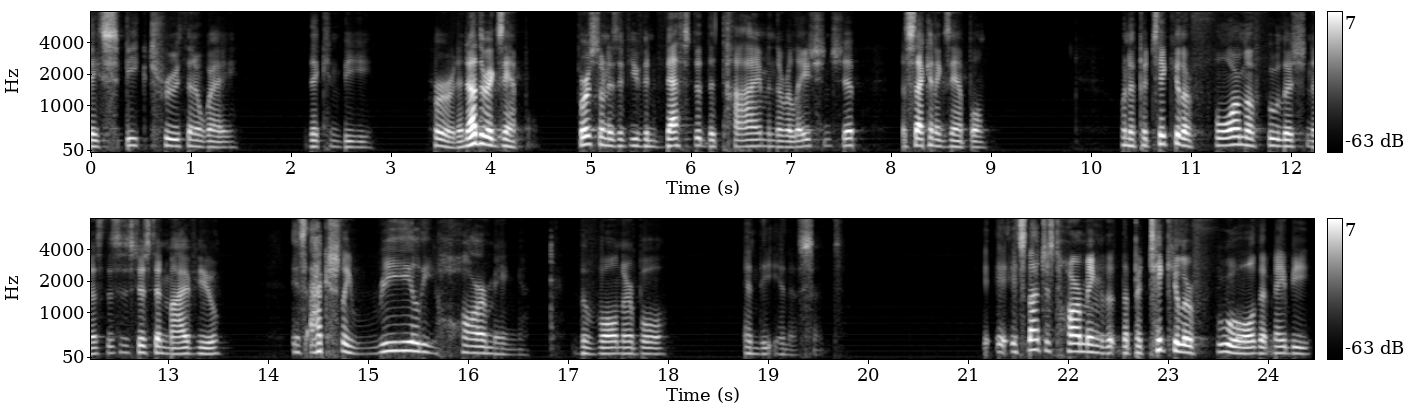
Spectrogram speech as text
they speak truth in a way that can be heard. Another example. First one is if you've invested the time in the relationship. A second example, when a particular form of foolishness, this is just in my view, is actually really harming the vulnerable and the innocent it's not just harming the, the particular fool that maybe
